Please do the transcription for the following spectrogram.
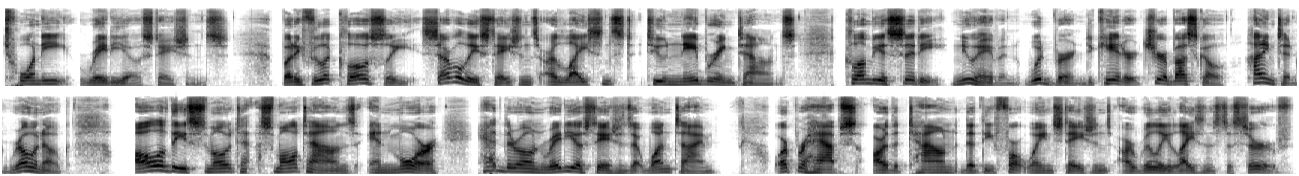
20 radio stations. But if you look closely, several of these stations are licensed to neighboring towns Columbia City, New Haven, Woodburn, Decatur, Churubusco, Huntington, Roanoke. All of these small, t- small towns and more had their own radio stations at one time, or perhaps are the town that the Fort Wayne stations are really licensed to serve.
